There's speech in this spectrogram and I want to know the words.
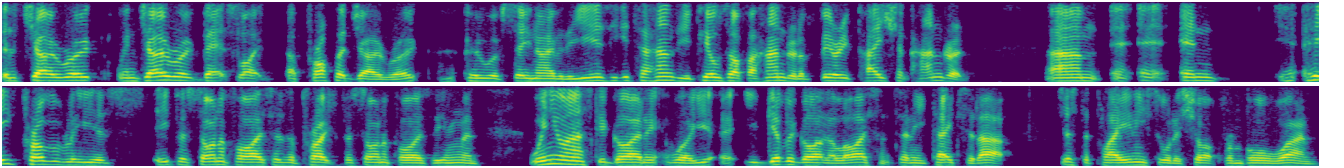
is Joe Root. When Joe Root bats like a proper Joe Root, who we've seen over the years, he gets a hundred. He peels off a hundred, a very patient hundred, um, and, and he probably is. He personifies his approach personifies the England. When you ask a guy, to, well, you, you give a guy the license and he takes it up just to play any sort of shot from ball one.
